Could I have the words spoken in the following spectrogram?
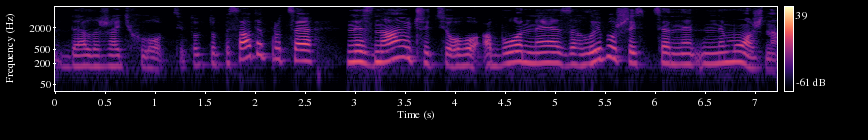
де лежать хлопці. Тобто писати про це, не знаючи цього або не заглибившись це, не, не можна.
